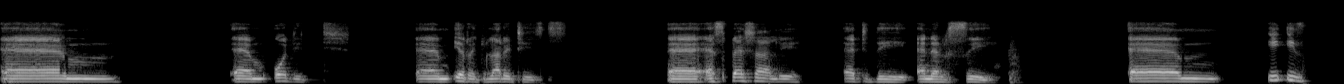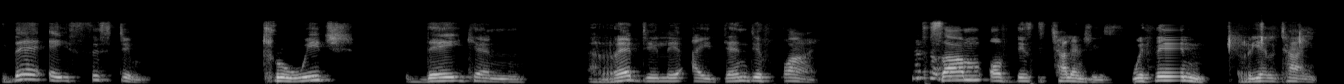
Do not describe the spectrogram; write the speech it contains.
um, um, audit um, irregularities, especially at the NLC. Um, is there a system through which they can readily identify some of these challenges within real time?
